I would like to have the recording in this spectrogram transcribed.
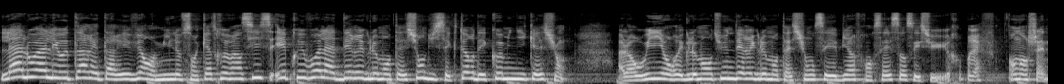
La loi Léotard est arrivée en 1986 et prévoit la déréglementation du secteur des communications. Alors oui, on réglemente une déréglementation, c'est bien français, ça c'est sûr. Bref, on enchaîne.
